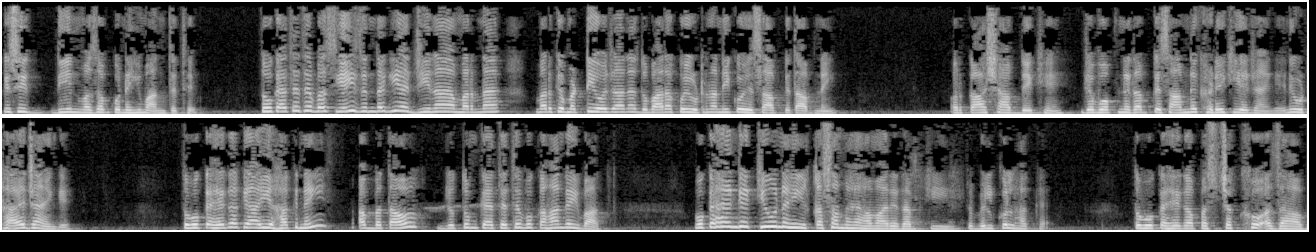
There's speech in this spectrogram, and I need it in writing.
کسی دین مذہب کو نہیں مانتے تھے۔ تو وہ کہتے تھے، بس یہی زندگی ہے، جینا ہے، مرنا ہے، مر کے مٹی ہو جانا ہے، دوبارہ کوئی اٹھنا نہیں، کوئی حساب کتاب نہیں۔ اور کاش آپ دیکھیں، جب وہ اپنے رب کے سامنے کھڑے کیے جائیں گے یعنی اٹھائے جائیں گے، تو وہ کہے گا کیا یہ حق نہیں، اب بتاؤ، جو تم کہتے تھے، وہ کہاں گئی بات؟ وہ کہیں گے، کیوں نہیں، قسم ہے ہمارے رب کی، جو بالکل حق ہے۔ تو وہ کہے گا، پس چکھو عذاب.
